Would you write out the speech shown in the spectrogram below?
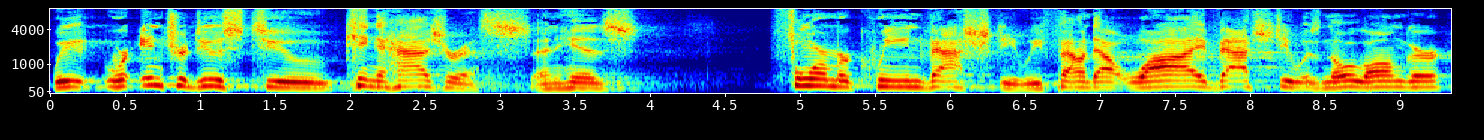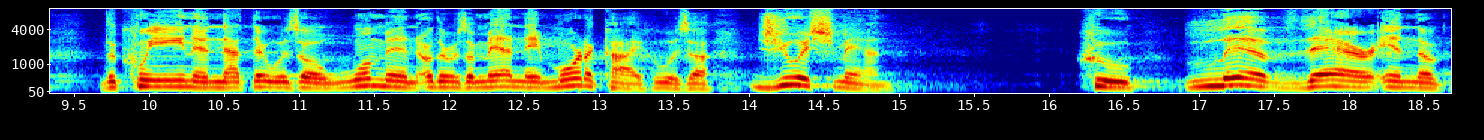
we were introduced to King Ahasuerus and his former Queen Vashti. We found out why Vashti was no longer the queen and that there was a woman or there was a man named Mordecai who was a Jewish man who lived there in the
